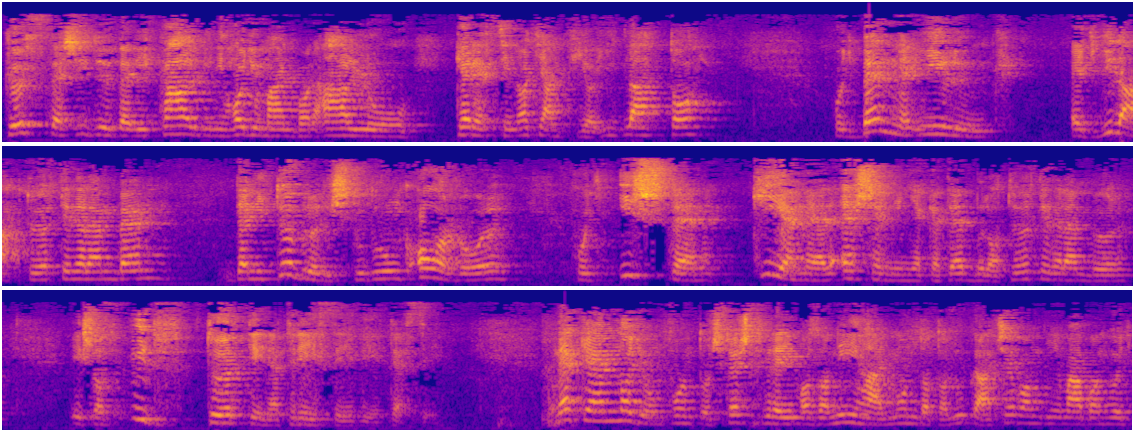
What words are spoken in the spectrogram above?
köztes időbeli Calvini hagyományban álló keresztény atyánfia így látta, hogy benne élünk egy világtörténelemben, de mi többről is tudunk arról, hogy Isten kiemel eseményeket ebből a történelemből, és az üdv történet részévé teszi. Nekem nagyon fontos testvéreim az a néhány mondat a Lukács evangéliumában, hogy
